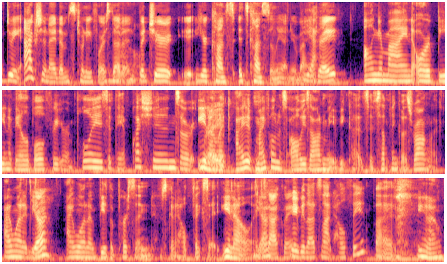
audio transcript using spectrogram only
doing action items 24 7 No. but you're you're const- it's constantly on your mind Yeah. right on your mind or being available for your employees if they have questions or you know like I my phone is always on me because if something goes wrong like I want to be Yeah. I want to be the person who's going to help fix it you know? And Exactly. maybe that's not healthy but you know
